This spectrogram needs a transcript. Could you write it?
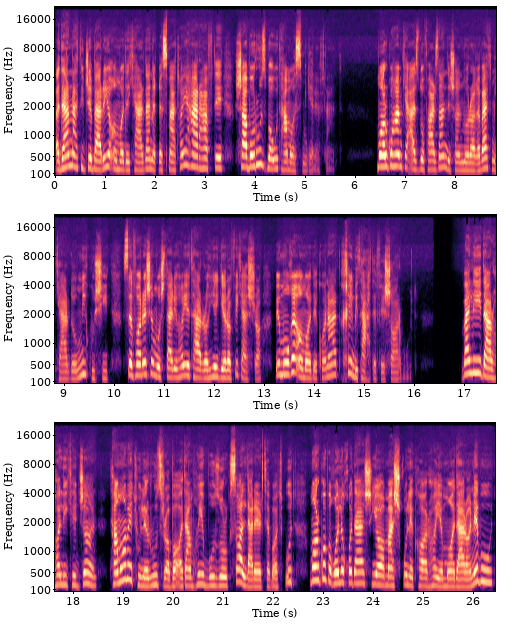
و در نتیجه برای آماده کردن قسمت های هر هفته شب و روز با او تماس می گرفتند. مارگو هم که از دو فرزندشان مراقبت می کرد و می کوشید سفارش مشتری های طراحی گرافیکش را به موقع آماده کند خیلی تحت فشار بود. ولی در حالی که جان تمام طول روز را با آدمهای بزرگسال در ارتباط بود، مارگو به قول خودش یا مشغول کارهای مادرانه بود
